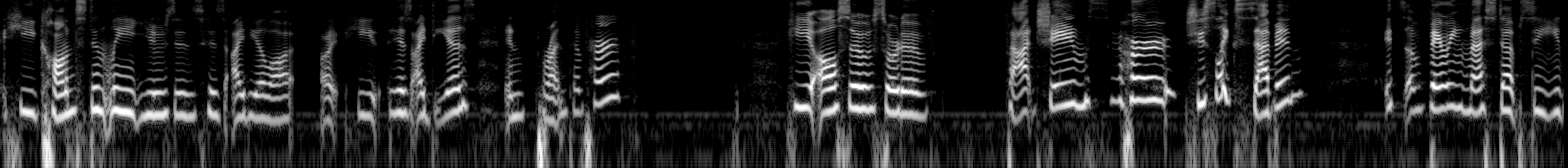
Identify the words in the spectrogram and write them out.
he constantly uses his ideolo- uh, he his ideas in front of her. He also sort of fat shames her. She's like 7. It's a very messed up scene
